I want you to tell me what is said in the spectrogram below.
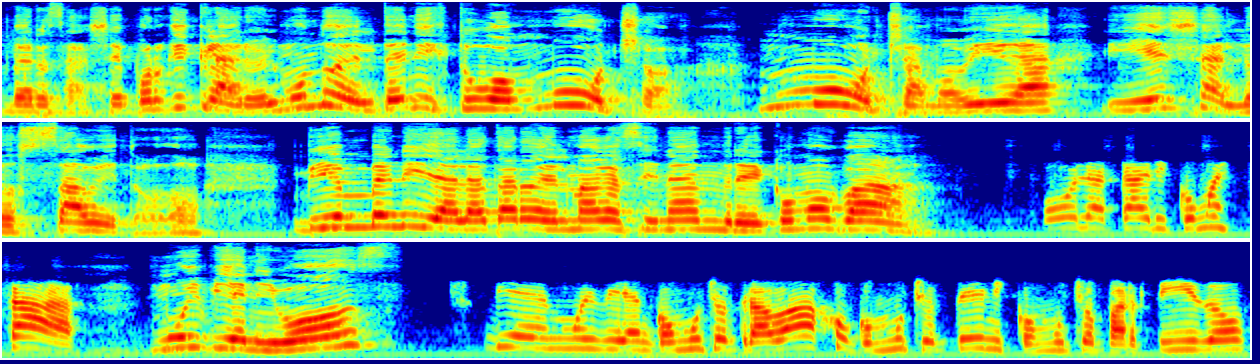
Versalle. Porque claro, el mundo del tenis tuvo mucho, mucha movida y ella lo sabe todo. Bienvenida a la tarde del magazine, Andre, ¿cómo va? Hola, Cari, ¿cómo estás? Muy bien, ¿y vos? Bien, muy bien, con mucho trabajo, con mucho tenis, con mucho partido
